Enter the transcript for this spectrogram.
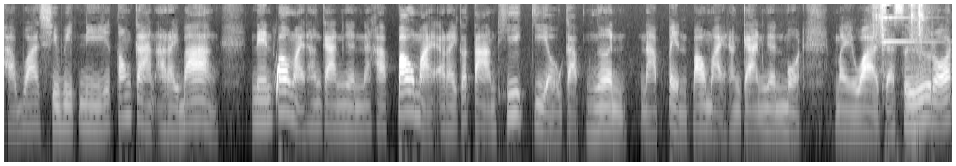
ครับว่าชีวิตนี้ต้องการอะไรบ้าง เน้นเป้าหมายทางการเงินนะครับ เป้าหมายอะไรก็ตามที่เกี่ยวกับเงินนับเป็นเป้าหมายทางการเงินหมด ไม่ว่าจะซื้อรถ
